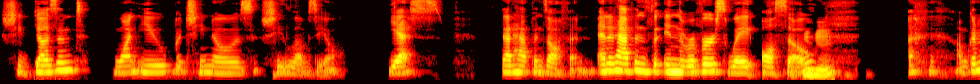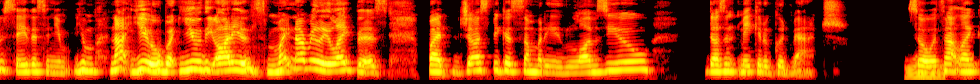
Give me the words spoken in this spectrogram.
she doesn't want you, but she knows she loves you. Yes, that happens often. And it happens in the reverse way also. Mhm. I'm going to say this and you you not you, but you the audience might not really like this, but just because somebody loves you doesn't make it a good match. So it's not like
